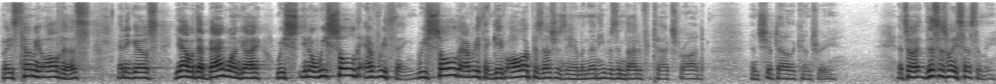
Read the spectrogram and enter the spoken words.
but he's telling me all this. And he goes, Yeah, with that Bhagwan guy, we, you know, we sold everything. We sold everything, gave all our possessions to him, and then he was indicted for tax fraud and shipped out of the country. And so this is what he says to me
